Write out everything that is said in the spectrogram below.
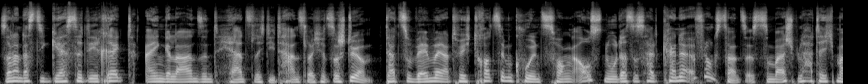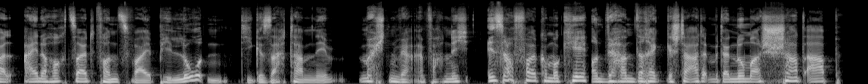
sondern dass die Gäste direkt eingeladen sind, herzlich die Tanzlöcher zu stürmen. Dazu wählen wir natürlich trotzdem einen coolen Song aus, nur dass es halt kein Eröffnungstanz ist. Zum Beispiel hatte ich mal eine Hochzeit von zwei Piloten, die gesagt haben, nee, möchten wir einfach nicht. Ist auch vollkommen okay. Und wir haben direkt gestartet mit der Nummer Shut Up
